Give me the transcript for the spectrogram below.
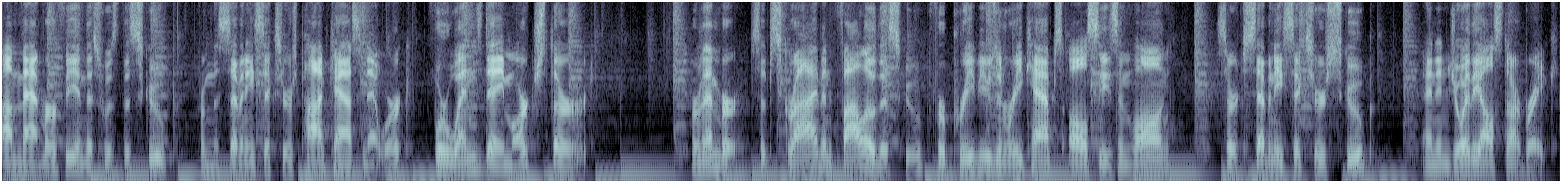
I'm Matt Murphy, and this was The Scoop from the 76ers Podcast Network for Wednesday, March 3rd. Remember, subscribe and follow The Scoop for previews and recaps all season long. Search 76ers Scoop and enjoy the All Star break.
